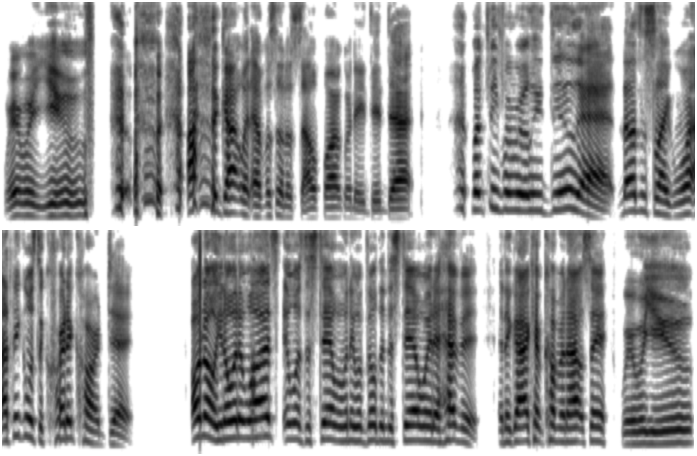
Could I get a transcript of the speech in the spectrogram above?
where were you? I forgot what episode of South Park when they did that. But people really do that. And I was just like, what? I think it was the credit card debt. Oh no, you know what it was? It was the stairway when they were building the stairway to heaven. And the guy kept coming out saying, Where were you?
